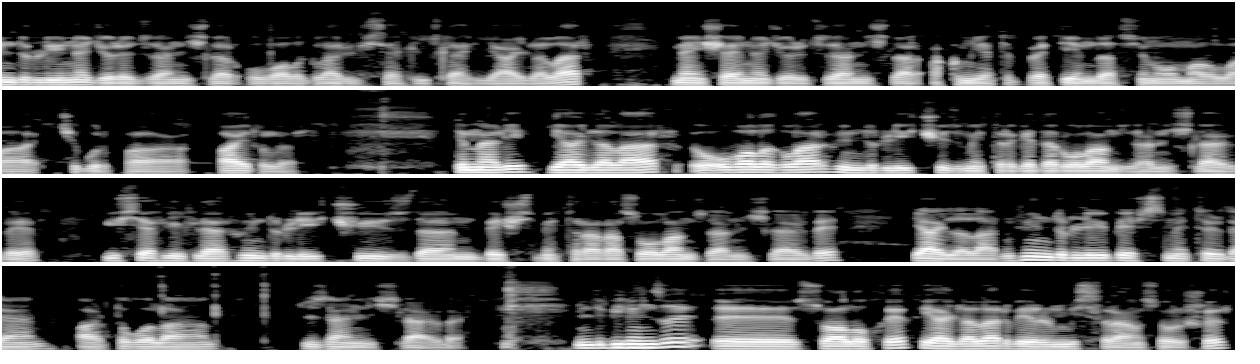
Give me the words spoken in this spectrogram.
Hündürlüyünə görə düzənliklər ovalıqlar, yüksəkliklər, yaylalar, mənşəyinə görə düzənliklər akkumulyativ və denudasiyon olmaqla iki qrupa ayrılır. Deməli, yaylalar, ovalıqlar hündürlüyü 200 metrə qədər olan düzənliklərdir. Yüksəkliklər hündürlüyü 200-dən 500 metr arası olan düzənliklərdir. Yaylaların hündürlüyü 500 metrdən artıq olan düzənliklərdir. İndi birinci e, sual oxuyaq. Yaylalar verilmiş sıranı soruşur.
